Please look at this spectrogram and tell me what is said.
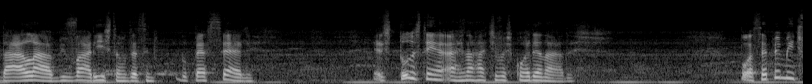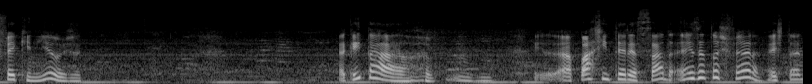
Da ala bivarista, vamos dizer assim, do PSL. Eles todos têm as narrativas coordenadas. Pô, você permite fake news? É quem tá. A parte interessada é a exatosfera. Eles tá,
